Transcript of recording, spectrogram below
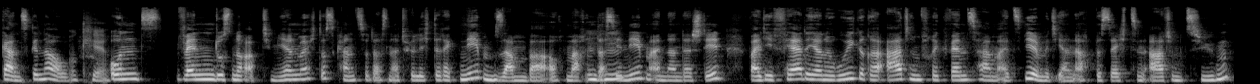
Ganz genau. Okay. Und wenn du es noch optimieren möchtest, kannst du das natürlich direkt neben Samba auch machen, mhm. dass ihr nebeneinander steht, weil die Pferde ja eine ruhigere Atemfrequenz haben als wir mit ihren 8 bis 16 Atemzügen.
